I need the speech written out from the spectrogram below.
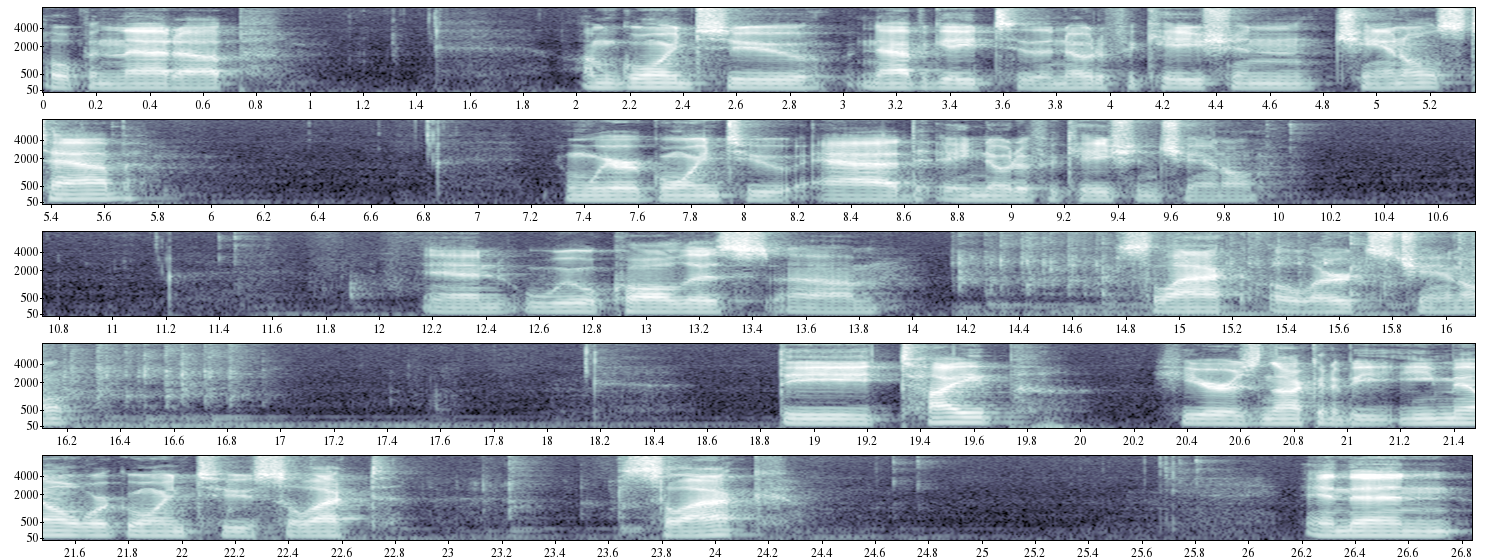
open that up. I'm going to navigate to the notification channels tab. And we're going to add a notification channel. And we'll call this um, Slack alerts channel. The type here is not going to be email. We're going to select Slack. And then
